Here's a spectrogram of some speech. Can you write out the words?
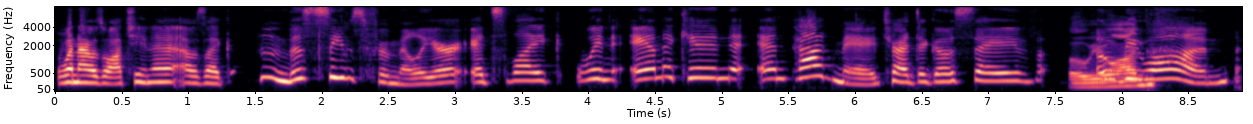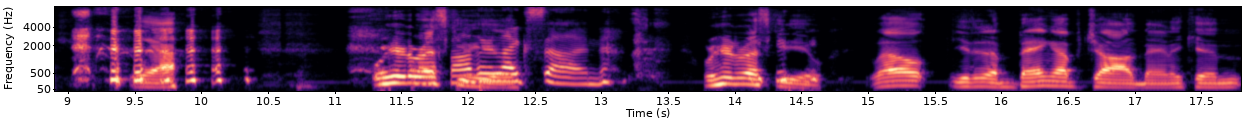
When I was watching it, I was like, "Hmm, this seems familiar." It's like when Anakin and Padme tried to go save Obi Wan. Yeah. We're here to Like rescue father you. like son. We're here to rescue you. Well, you did a bang up job, Mannequin.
